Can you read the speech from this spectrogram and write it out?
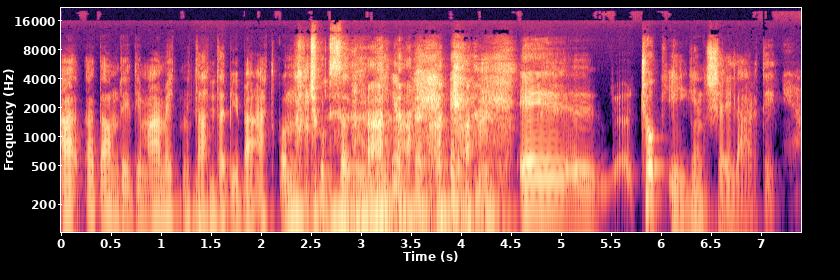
adam dediğim Ahmet Mithat tabii ben artık ondan çok samimiyim. e, çok ilginç şeyler deniyor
